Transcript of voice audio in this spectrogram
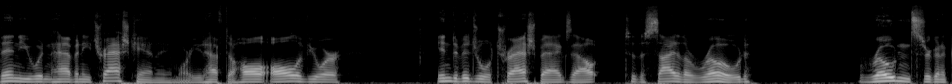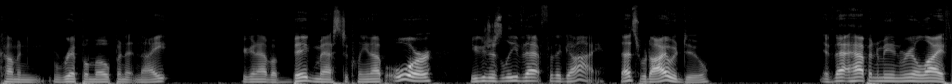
Then you wouldn't have any trash can anymore. You'd have to haul all of your individual trash bags out to the side of the road. Rodents are going to come and rip them open at night. You're going to have a big mess to clean up, or you could just leave that for the guy. That's what I would do. If that happened to me in real life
